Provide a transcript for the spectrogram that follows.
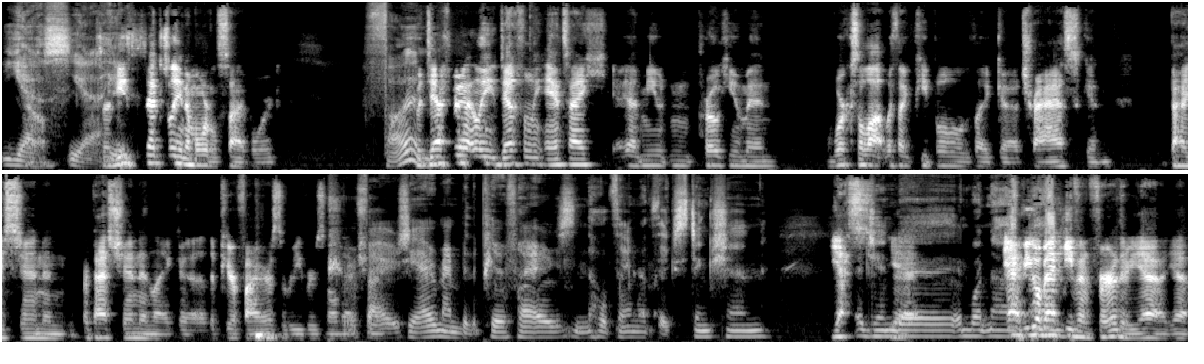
Yes. Yeah. So he's essentially an immortal cyborg, fun. but definitely, definitely anti mutant, pro human. Works a lot with like people like uh, Trask and Bastion and or Bastion and like uh, the Purifiers, the Reavers, and all that. Purifiers. Yeah, I remember the purifiers and the whole thing with the extinction Yes. agenda Yeah. and whatnot. Yeah. If you go back Um, even further, yeah, yeah.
